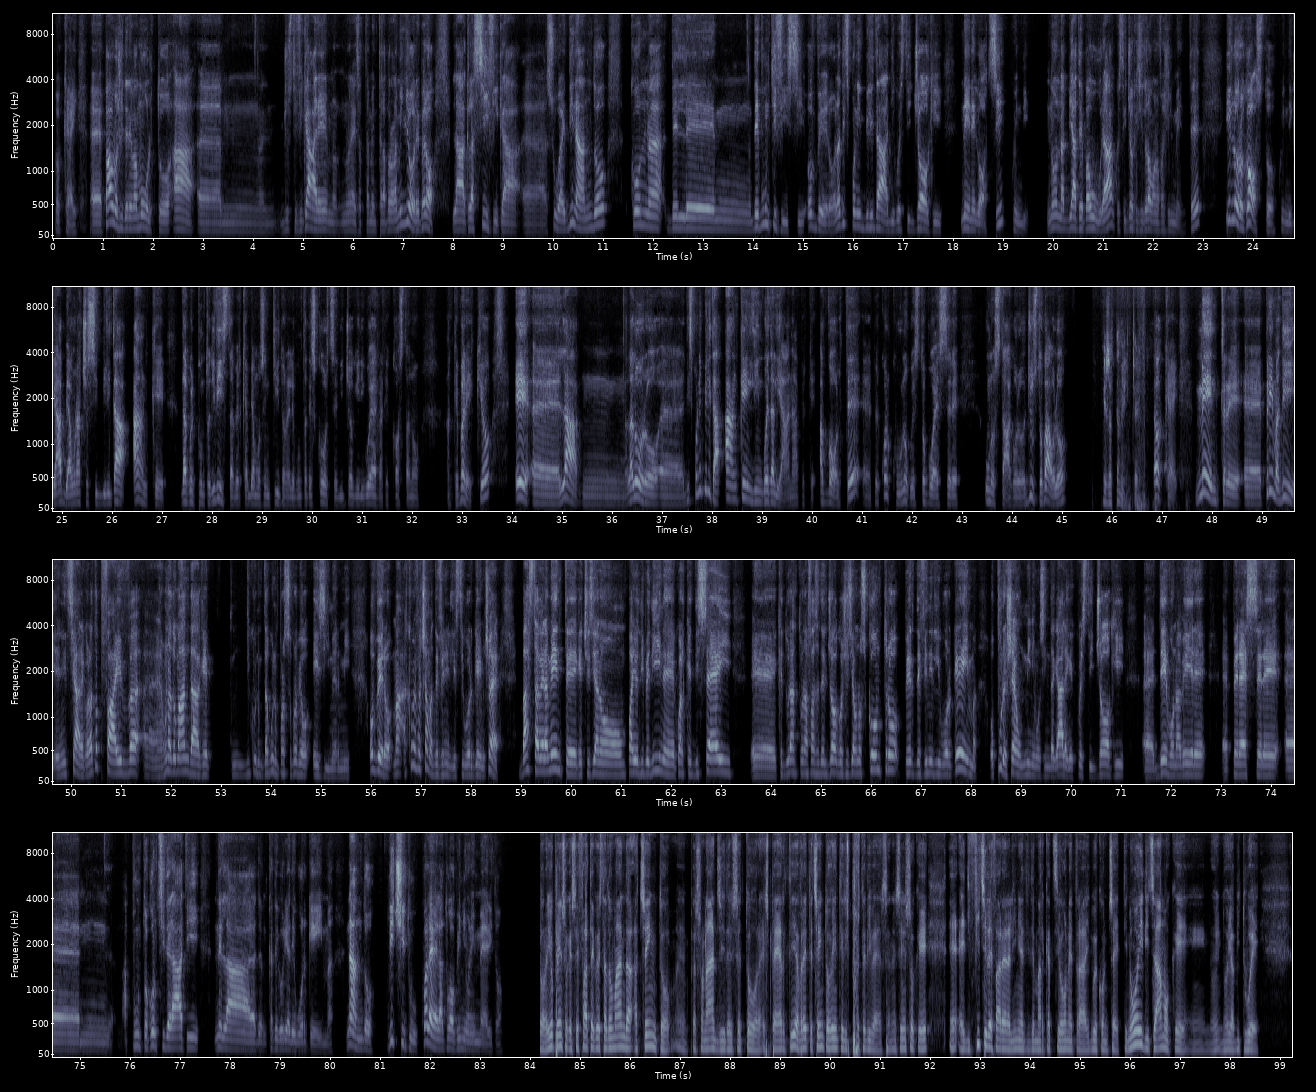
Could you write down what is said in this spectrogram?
Ok, eh, Paolo ci teneva molto a ehm, giustificare, non è esattamente la parola migliore, però la classifica eh, sua e di Nando con delle, mh, dei punti fissi, ovvero la disponibilità di questi giochi nei negozi, quindi non abbiate paura, questi giochi si trovano facilmente, il loro costo, quindi che abbia un'accessibilità anche da quel punto di vista, perché abbiamo sentito nelle puntate scorse di giochi di guerra che costano anche parecchio, e eh, la, mh, mhmm, la, loro eh, disponibilità anche in lingua italiana, perché a volte eh, per qualcuno questo può essere un ostacolo. Giusto Paolo? Esattamente. Ok, mentre eh, prima di iniziare con la top 5, eh, una domanda che cui, da cui non posso proprio esimermi. Ovvero, ma come facciamo a definirli questi wargame? Cioè, basta veramente che ci siano un paio di pedine, qualche D6, eh, che durante una fase del gioco ci sia uno scontro per definirli wargame? Oppure c'è un minimo sindacale che questi giochi eh, devono avere eh, per essere ehm, appunto considerati nella eh, categoria dei wargame? Nando, Dici tu, qual è la tua opinione in merito? Allora, io penso che se fate questa domanda a 100 eh, personaggi del settore esperti avrete 120 risposte diverse, nel senso che è, è, difficile fare la linea di demarcazione tra i due concetti. Noi diciamo che, eh, noi, noi abitué,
